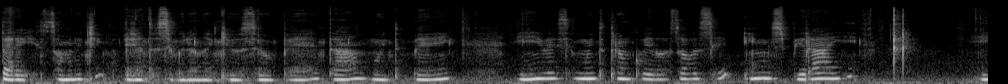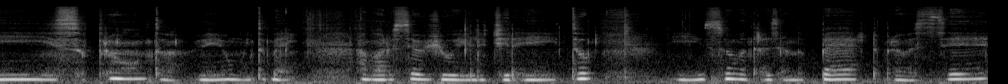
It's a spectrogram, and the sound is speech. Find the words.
Pera aí, só um minutinho. Eu já tô segurando aqui o seu pé, tá? Muito bem. E vai ser muito tranquilo. É só você inspirar aí. Isso, pronto. Viu? Muito bem. Agora o seu joelho direito. Isso, vou trazendo perto pra você.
